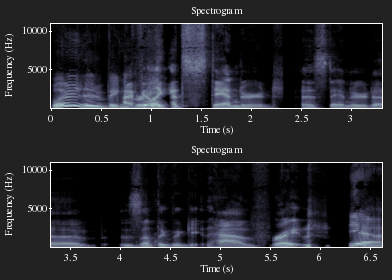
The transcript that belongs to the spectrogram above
Wouldn't it have been I great? feel like that's standard, a standard uh, something to get, have, right? Yeah,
